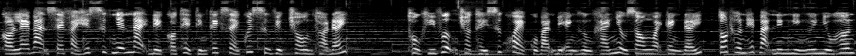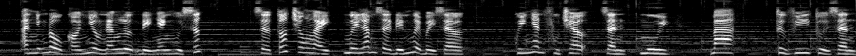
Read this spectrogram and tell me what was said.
Có lẽ bạn sẽ phải hết sức nhẫn nại để có thể tìm cách giải quyết sự việc cho ổn thỏa đấy. Thổ khí vượng cho thấy sức khỏe của bạn bị ảnh hưởng khá nhiều do ngoại cảnh đấy, tốt hơn hết bạn nên nghỉ ngơi nhiều hơn, ăn những đồ có nhiều năng lượng để nhanh hồi sức. Giờ tốt trong ngày, 15 giờ đến 17 giờ. Quý nhân phù trợ, dần, mùi. 3. Tử vi tuổi dần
